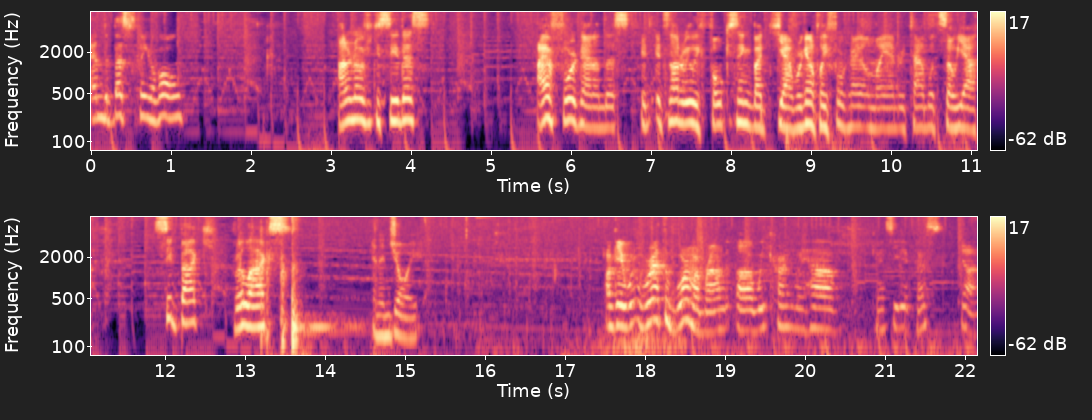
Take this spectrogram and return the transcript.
and the best thing of all, I don't know if you can see this. I have Fortnite on this. It, it's not really focusing, but yeah, we're gonna play Fortnite on my Android tablet. So yeah, sit back, relax, and enjoy. Okay, we're at the warm-up round. Uh, we currently have. Can I see the? Yeah,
